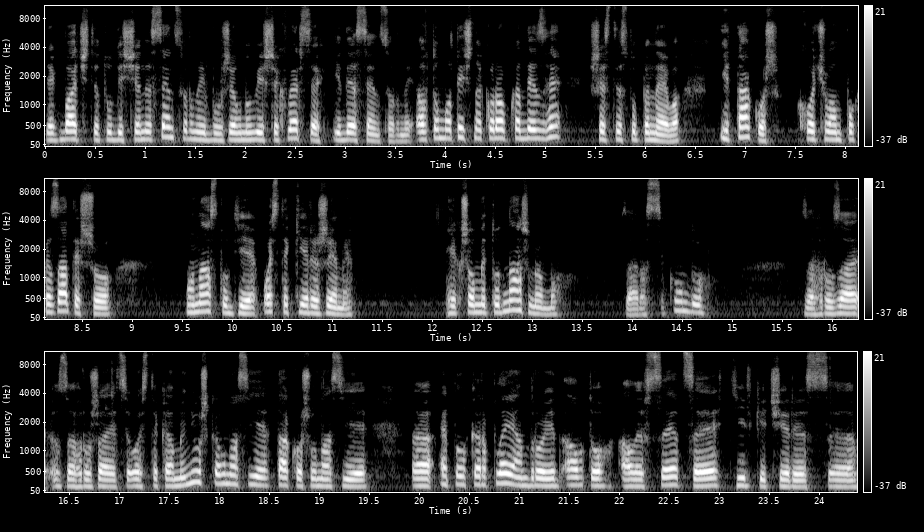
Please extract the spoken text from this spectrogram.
Як бачите, тут іще не сенсорний, бо вже в новіших версіях іде сенсорний. Автоматична коробка DSG шестиступенева. І також хочу вам показати, що у нас тут є ось такі режими. Якщо ми тут нажмемо, зараз секунду, загружається ось така менюшка у нас є. Також у нас є е, Apple CarPlay, Android Auto, але все це тільки через, е,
